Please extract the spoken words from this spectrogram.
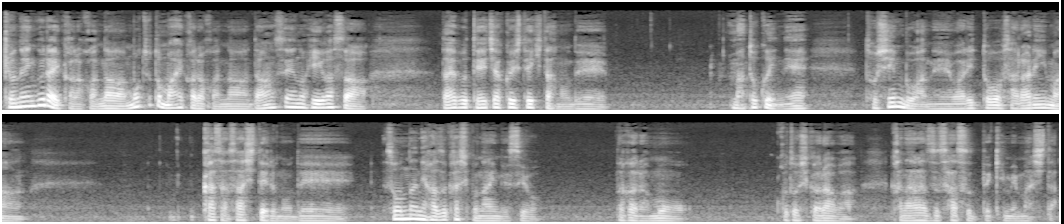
去年ぐらいからかなもうちょっと前からかな男性の日傘だいぶ定着してきたのでまあ特にね都心部はね割とサラリーマン傘さしてるのでそんなに恥ずかしくないんですよ。だからもう今年からは必ず刺すって決めました。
